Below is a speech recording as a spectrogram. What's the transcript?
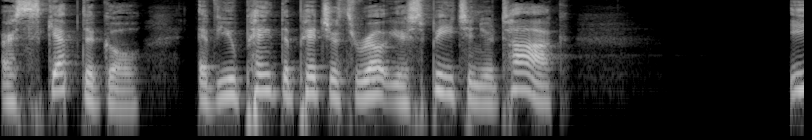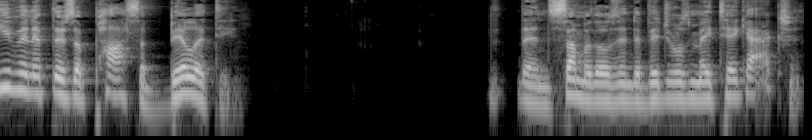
are skeptical. If you paint the picture throughout your speech and your talk, even if there's a possibility, then some of those individuals may take action.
